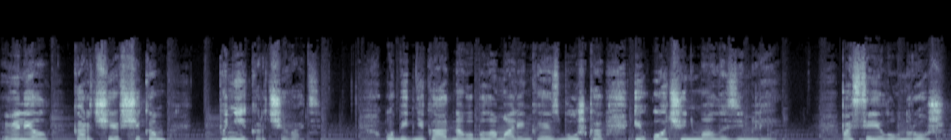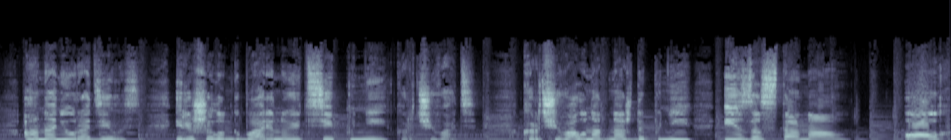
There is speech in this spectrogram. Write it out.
велел корчевщикам пни корчевать. У бедняка одного была маленькая избушка и очень мало земли. Посеял он рожь, а она не уродилась, и решил он к барину идти пни корчевать. Корчевал он однажды пни и застонал. Ох,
